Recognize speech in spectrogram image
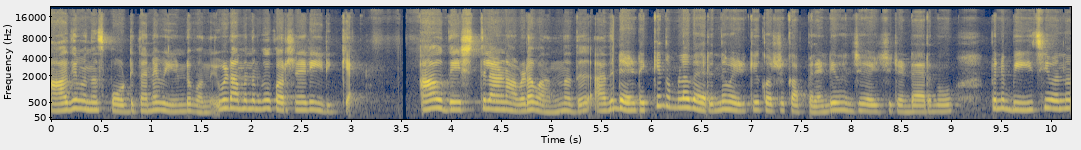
ആദ്യം വന്ന സ്പോട്ടിൽ തന്നെ വീണ്ടും വന്നു. ഇവിടെ ആകുമ്പോൾ നമുക്ക് കുറച്ച് നേരം ഇരിക്കാം. ആ ഉദ്ദേശത്തിലാണ് അവിടെ വന്നത്. അതിന്റെ ഇടയ്ക്ക് നമ്മൾ വരുന്ന വഴിക്ക് കുറച്ച് കപ്പലണ്ടി വഞ്ചി കഴിച്ചിട്ടുണ്ടായിരുന്നു. പിന്നെ ബീച്ചിൽ വന്ന്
